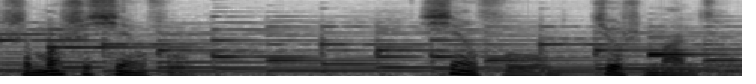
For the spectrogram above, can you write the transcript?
什么是幸福？幸福就是满足。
